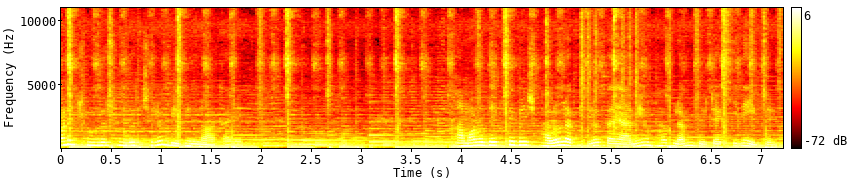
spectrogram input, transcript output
অনেক সুন্দর সুন্দর ছিল বিভিন্ন আকারে। আমারও দেখতে বেশ ভালো লাগছিল, তাই আমিও ভাবলাম দুইটা কিনেই ফেলব।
